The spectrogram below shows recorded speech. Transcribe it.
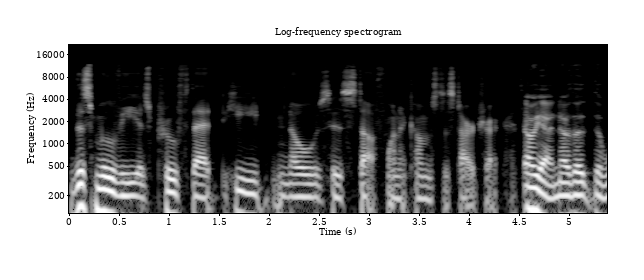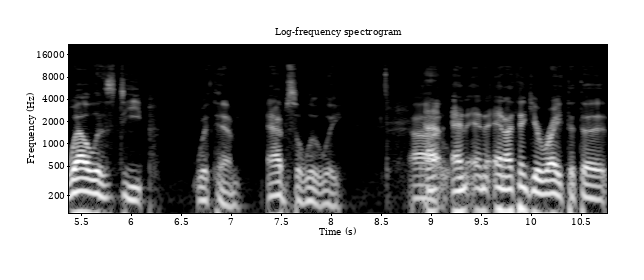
this movie is proof that he knows his stuff when it comes to star trek i think Oh yeah, no the the well is deep with him. Absolutely. Uh, Uh, and and and I think you're right that the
